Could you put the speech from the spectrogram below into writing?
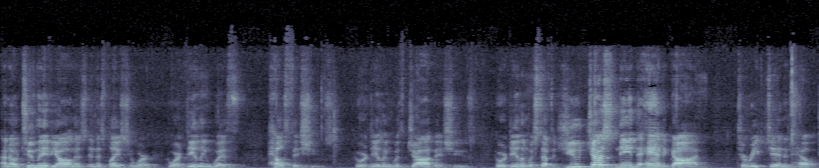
I know too many of y'all in this, in this place who are, who are dealing with health issues, who are dealing with job issues, who are dealing with stuff that you just need the hand of God to reach in and help.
